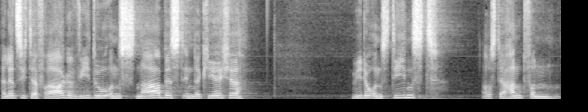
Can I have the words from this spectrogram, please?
Herr, letztlich der Frage, wie du uns nah bist in der Kirche, wie du uns dienst aus der Hand von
